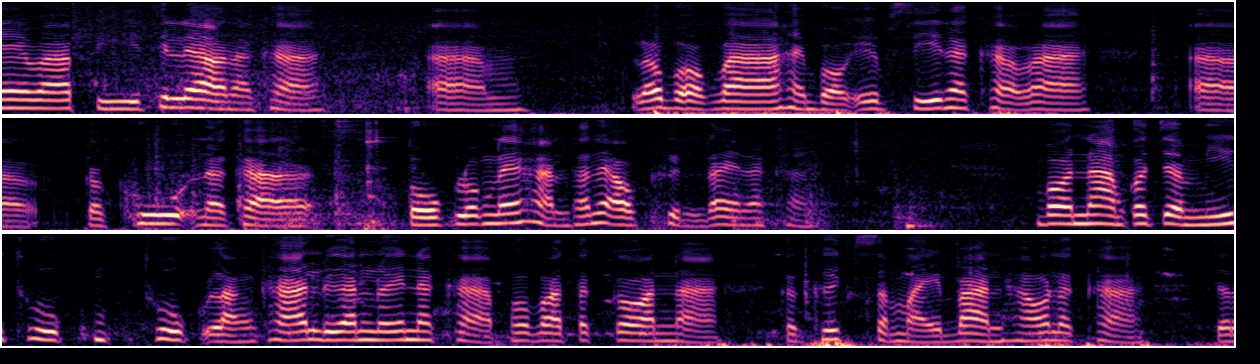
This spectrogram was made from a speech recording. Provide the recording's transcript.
ญายว่าปีที่แล้วนะคะอ่าเราบอกว่าให้บอกเอฟซีนะคะว่ากระคูนะคะตกลงในหันท่านได้เอาขึ้นได้นะคะบ่อน้ำก็จะมีถูกถูกหลังคาเรือนเลยนะคะ เพราะว่าตะกอนน่ะ ก็คือสมัยบ้านเฮาละค่ะ จะ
